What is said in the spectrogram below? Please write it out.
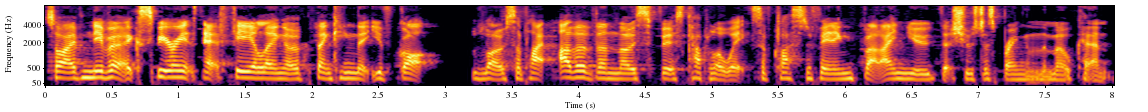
So I've never experienced that feeling of thinking that you've got low supply other than those first couple of weeks of cluster feeding, but I knew that she was just bringing the milk in.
